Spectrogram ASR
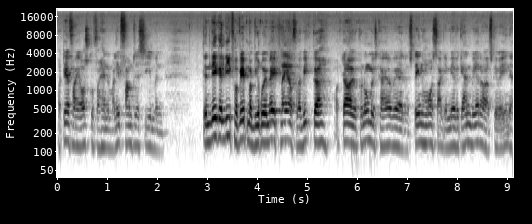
Og derfor har jeg også kunne forhandle mig lidt frem til at sige, at den ligger lige på vippen, og vi ryger med i for eller vi ikke gør. Og der økonomisk har jeg været stenhård sagt, at jeg vil gerne være der og skal være en af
